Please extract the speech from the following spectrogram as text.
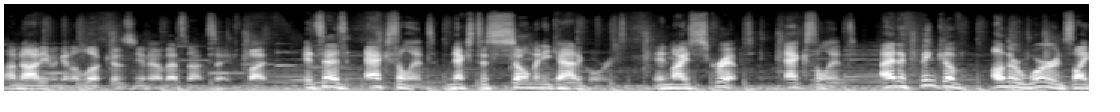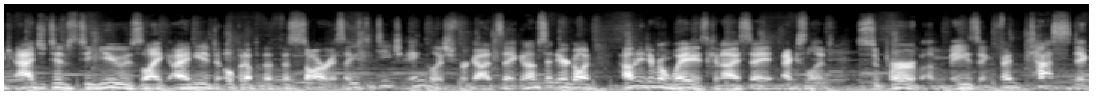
I'm not even gonna look because, you know, that's not safe. But it says excellent next to so many categories. In my script, excellent. I had to think of other words like adjectives to use, like I needed to open up the thesaurus. I used to teach English for God's sake, and I'm sitting here going, how many different ways can I say excellent, superb, amazing, fantastic,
